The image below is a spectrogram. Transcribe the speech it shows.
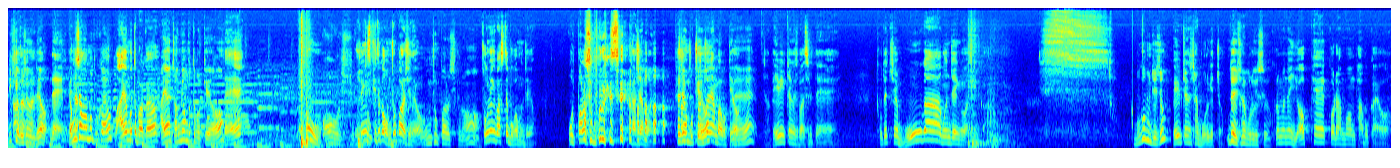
감사합니다. 오셨는데요. 네. 영상 한번 볼까요? 뭐 아이언부터 볼까요? 아연 정면부터 볼게요. 네 오! 어우, 스윙 엄청, 스피드가 엄청 빠르시네요 엄청 빠르시구나. 송영이 봤을 때 뭐가 문제예요? 어, 빨라서 모르겠어요. 다시 한번 다시 한번 볼게요. 천천히 한번 봐볼게요 네. 자 베이비 입장에서 봤을 때 도대체 뭐가 문제인 것 같습니까? 뭐가 문제죠? 베이비 입장에서 잘 모르겠죠 네, 잘 모르겠어요. 그러면은 옆에 거를 한번 봐볼까요?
